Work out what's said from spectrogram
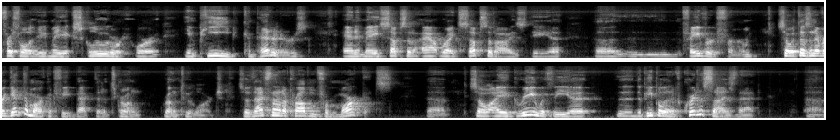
first of all it may exclude or or impede competitors, and it may subsidize outright subsidize the uh, uh, favored firm, so it doesn't ever get the market feedback that it's grown grown too large. So that's not a problem for markets. Uh, so I agree with the, uh, the, the people that have criticized that. Uh,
